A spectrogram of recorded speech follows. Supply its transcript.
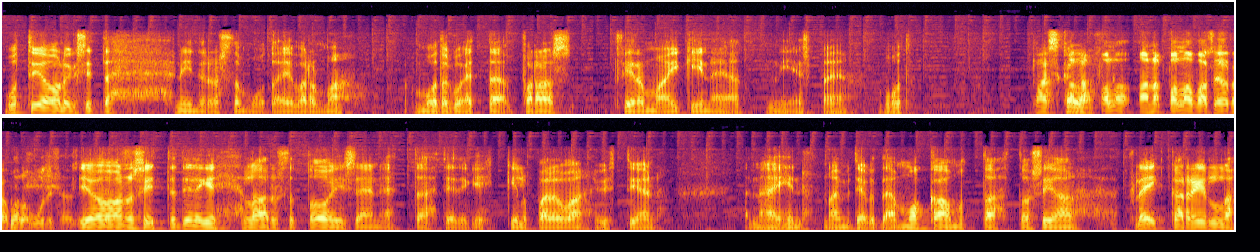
Mutta joo, oliko sitten Nintendosta muuta, ei varmaan muuta kuin että paras firma ikinä ja niin edespäin ja muuta. Paskalla. Anna, pala, anna palaa vaan seuraavalla uutisella. Joo, no sitten tietenkin laadusta toiseen, että tietenkin kilpailevan yhtiön näihin, no en tiedä, tämä mokaa, mutta tosiaan Pleikkarilla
